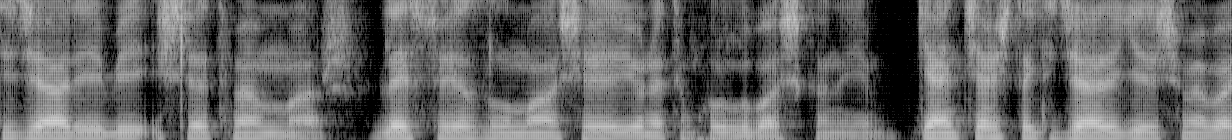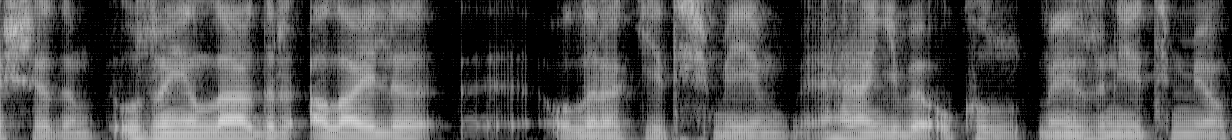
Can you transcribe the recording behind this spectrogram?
Ticari bir işletmem var. Lesso Yazılım AŞ Yönetim Kurulu Başkanıyım. Genç yaşta ticari girişime başladım. Uzun yıllardır alaylı e, olarak yetişmeyim. Herhangi bir okul mezuniyetim yok.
